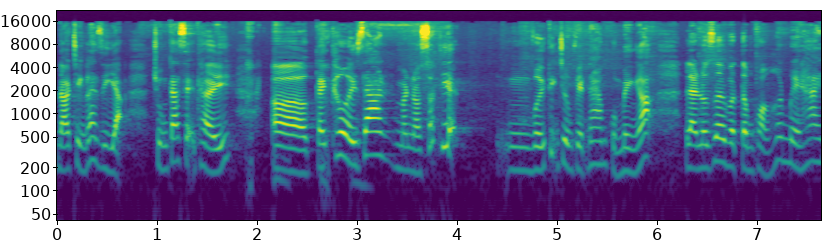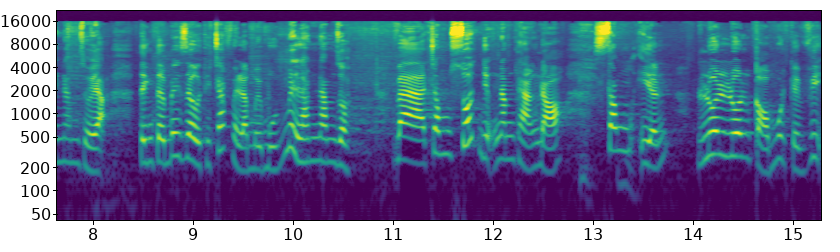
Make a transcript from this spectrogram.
Đó chính là gì ạ? Chúng ta sẽ thấy uh, cái thời gian mà nó xuất hiện với thị trường Việt Nam của mình á là nó rơi vào tầm khoảng hơn 12 năm rồi ạ. Tính tới bây giờ thì chắc phải là 14 15 năm rồi. Và trong suốt những năm tháng đó, song yến luôn luôn có một cái vị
